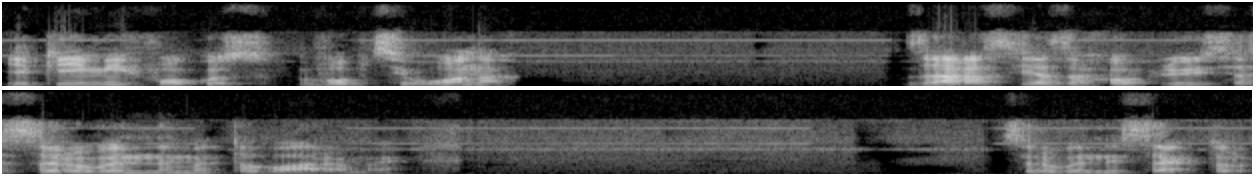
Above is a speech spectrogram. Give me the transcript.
Який мій фокус в опціонах? Зараз я захоплююся сировинними товарами. Сировинний сектор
